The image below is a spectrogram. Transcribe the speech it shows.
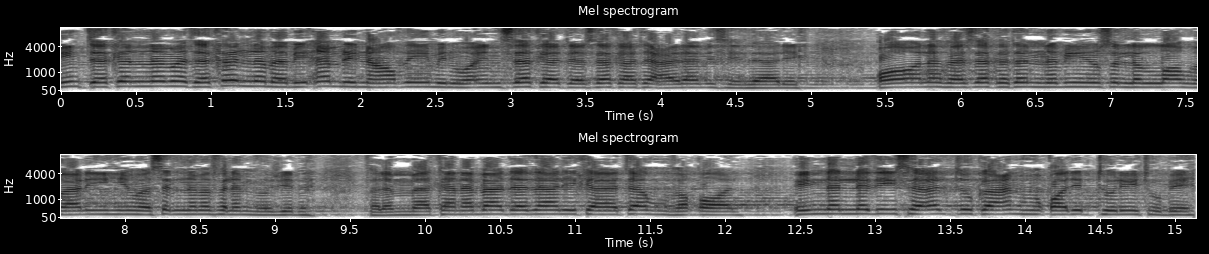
إن تكلم تكلم بأمر عظيم وإن سكت سكت على مثل ذلك. قال فسكت النبي صلى الله عليه وسلم فلم يجبه. فلما كان بعد ذلك أتاه فقال إن الذي سألتك عنه قد ابتليت به.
